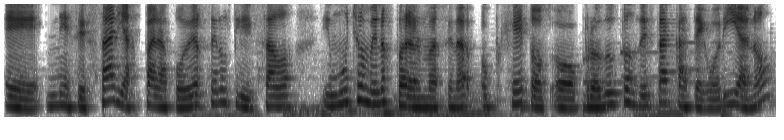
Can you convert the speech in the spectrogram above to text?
eh, necesarias para poder ser utilizados y mucho menos para almacenar objetos o productos de esta categoría, ¿no?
